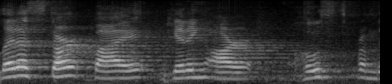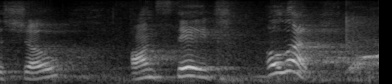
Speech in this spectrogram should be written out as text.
Let us start by getting our host from the show on stage. Oh, look.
